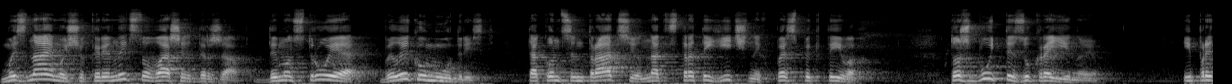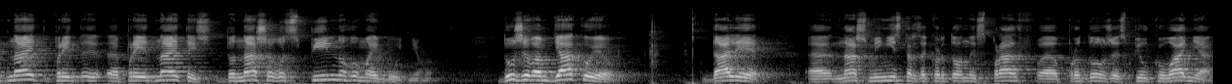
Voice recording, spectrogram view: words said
Ми знаємо, що керівництво ваших держав демонструє велику мудрість та концентрацію на стратегічних перспективах. Тож будьте з Україною і приєднайтесь до нашого спільного майбутнього. Дуже вам дякую. Далі е, наш міністр закордонних справ е, продовжує спілкування.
